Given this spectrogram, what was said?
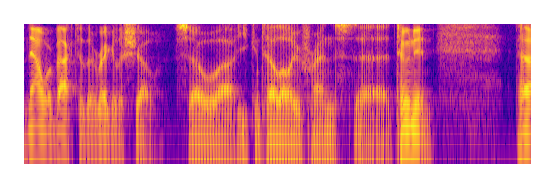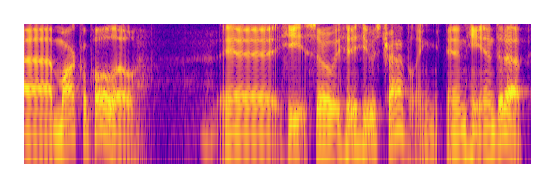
now we're back to the regular show, so uh, you can tell all your friends uh, tune in. Uh, Marco Polo, uh, he so he, he was traveling and he ended up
